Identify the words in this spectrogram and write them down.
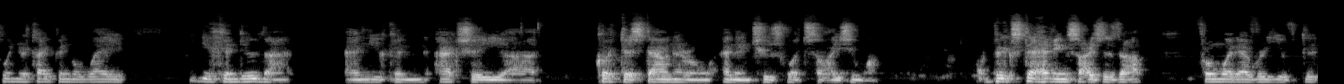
When you're typing away, you can do that and you can actually uh, click this down arrow and then choose what size you want. Fix the heading sizes up from whatever you've de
